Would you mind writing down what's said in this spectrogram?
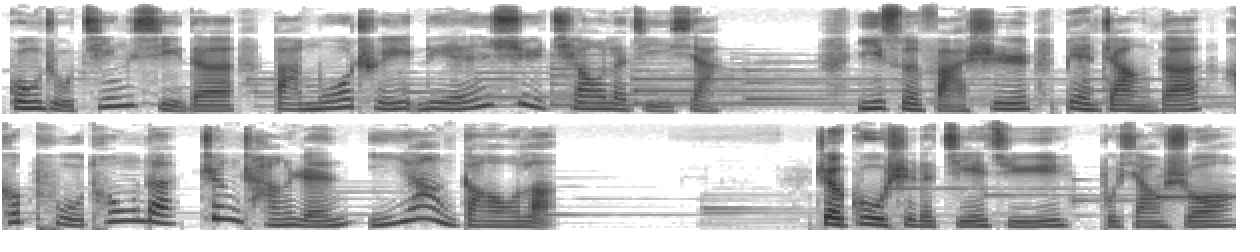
公主惊喜地把魔锤连续敲了几下，一寸法师便长得和普通的正常人一样高了。这故事的结局不消说，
